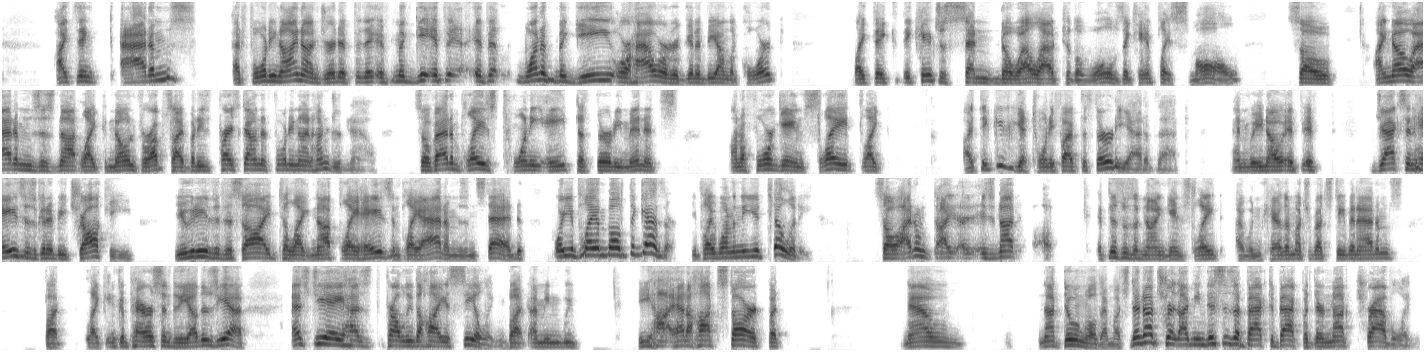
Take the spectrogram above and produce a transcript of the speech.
I think Adams at 4,900. If if McGee, if if it, one of McGee or Howard are going to be on the court, like they they can't just send Noel out to the Wolves. They can't play small. So I know Adams is not like known for upside, but he's priced down at 4,900 now. So if Adam plays 28 to 30 minutes on a four game slate, like I think you could get 25 to 30 out of that. And we know if, if Jaxson Hayes is going to be chalky, you could either decide to like not play Hayes and play Adams instead, or you play them both together. You play one in the utility. So I don't, I, it's not, uh, if this was a nine game slate, I wouldn't care that much about Steven Adams. But like in comparison to the others, yeah, SGA has probably the highest ceiling. But I mean, we he had a hot start, but now not doing all that much. They're not. Tra- I mean, this is a back to back, but they're not traveling.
